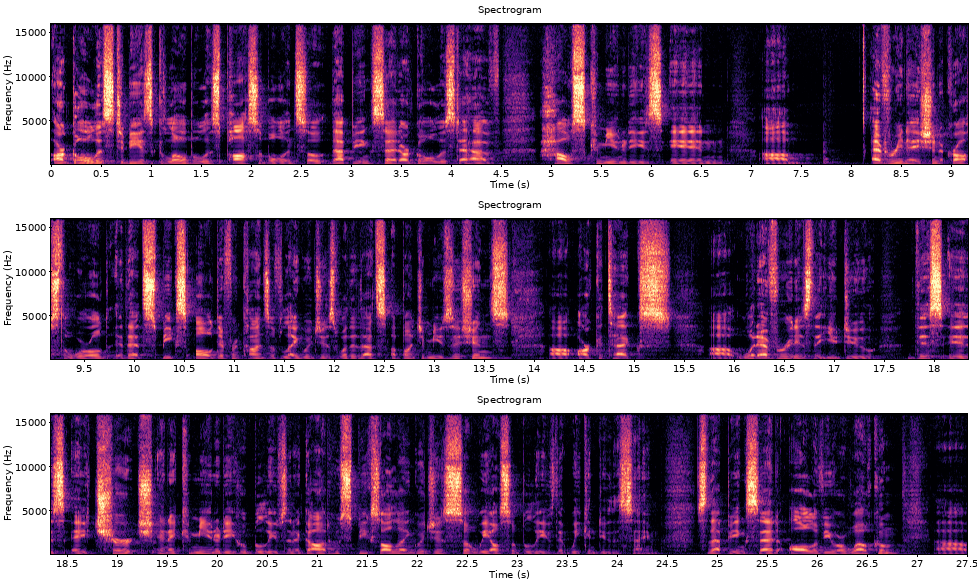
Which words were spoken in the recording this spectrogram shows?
our goal is to be as global as possible, and so that being said, our goal is to have house communities in. Um, every nation across the world that speaks all different kinds of languages, whether that's a bunch of musicians, uh, architects, uh, whatever it is that you do. This is a church and a community who believes in a God who speaks all languages, so we also believe that we can do the same. So, that being said, all of you are welcome. Uh,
